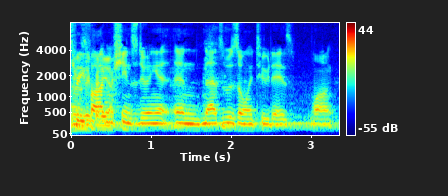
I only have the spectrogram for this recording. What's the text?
through three fog video. machines doing it, and that was only two days long.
